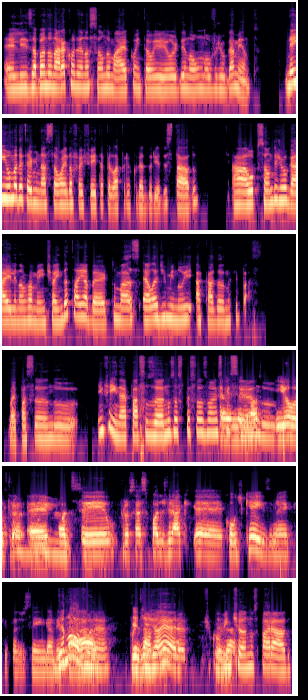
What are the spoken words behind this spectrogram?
eles abandonaram a condenação do Michael, então, e ordenou um novo julgamento. Nenhuma determinação ainda foi feita pela Procuradoria do Estado. A opção de julgar ele novamente ainda está em aberto, mas ela diminui a cada ano que passa. Vai passando enfim, né? Passa os anos, as pessoas vão esquecendo. É e outra, é, pode ser, o processo pode virar é, cold case, né? Que pode ser engavetado. De novo, né? Porque Exatamente. já era. Ficou Exato. 20 anos parado.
